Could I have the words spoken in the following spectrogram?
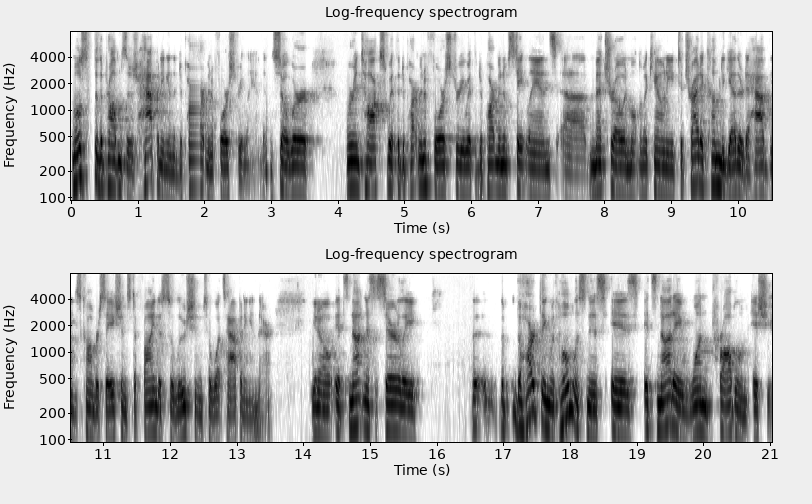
Most of the problems that are happening in the Department of Forestry land. And so we're, we're in talks with the Department of Forestry, with the Department of State Lands, uh, Metro and Multnomah County to try to come together to have these conversations to find a solution to what's happening in there. You know, it's not necessarily the, the, the hard thing with homelessness is it's not a one problem issue.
